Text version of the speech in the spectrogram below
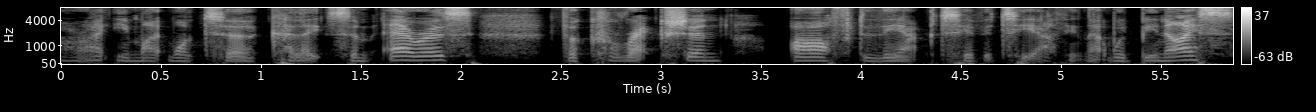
All right, you might want to collate some errors for correction after the activity. I think that would be nice.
